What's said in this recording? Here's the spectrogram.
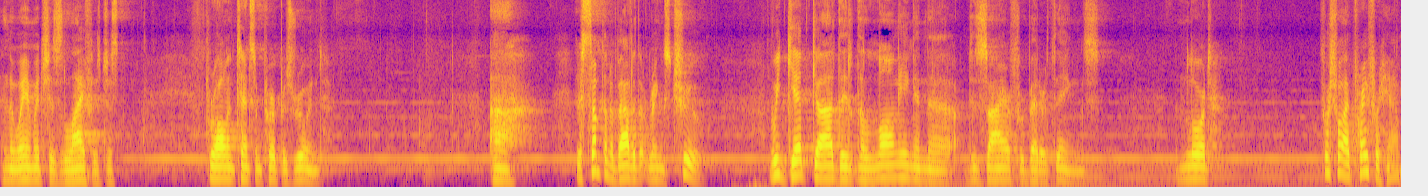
and the way in which his life is just, for all intents and purposes, ruined. Uh, there's something about it that rings true. We get God the, the longing and the desire for better things. And Lord, first of all, I pray for him.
